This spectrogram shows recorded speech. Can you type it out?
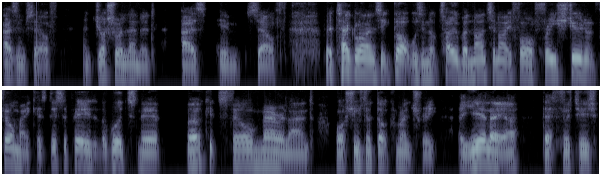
as himself, and Joshua Leonard as himself. The taglines it got was in October 1994 three student filmmakers disappeared in the woods near Burkittsville, Maryland, while shooting a documentary. A year later, their footage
